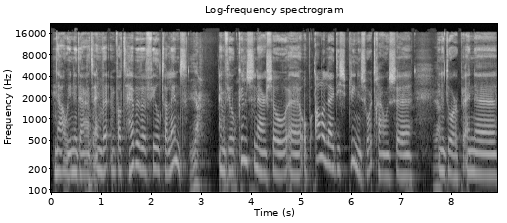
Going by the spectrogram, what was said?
Nou, inderdaad. En we, wat hebben we veel talent. Ja. En veel kunstenaars zo eh, op allerlei disciplines hoor, trouwens, eh, in het dorp. En, eh,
